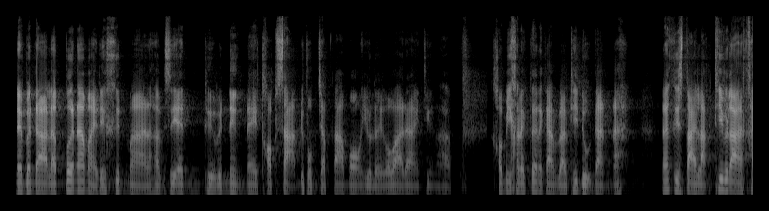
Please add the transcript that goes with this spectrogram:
ในบรรดาแรปเปอร์หน้าใหม่ที่ขึ้นมานะครับ CN ถือเป็นหนึ่งในท็อปสามที่ผมจับตามองอยู่เลยก็ว่าได้จริงๆนะครับเขามีคาแรคเตอร์ในการแรปที่ดุดันนะนั่นคือสไตล์หลักที่เวลาใคร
